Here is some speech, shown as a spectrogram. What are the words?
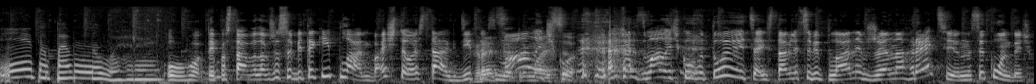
і, напевно, виграю. Ого, ти поставила вже собі такий план. Бачите, ось так. Діти з Греція, маличку з маличку готуються і ставлять собі плани вже на Грецію. На секундочку,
